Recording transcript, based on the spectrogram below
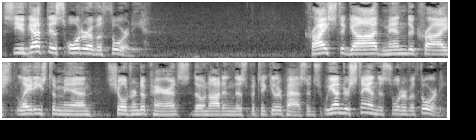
So you've got this order of authority Christ to God, men to Christ, ladies to men, children to parents, though not in this particular passage. We understand this order of authority.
